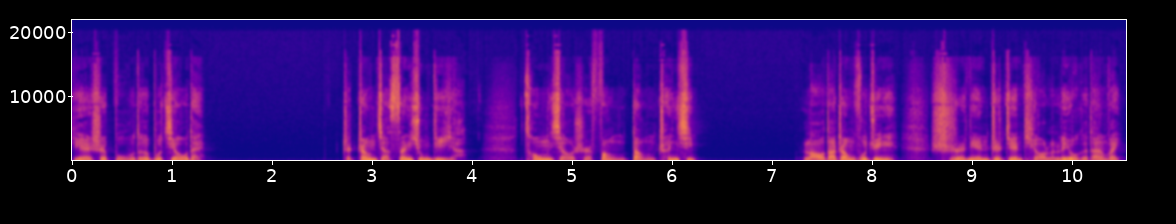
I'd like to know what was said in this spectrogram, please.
也是不得不交代。这张家三兄弟呀，从小是放荡成性。老大张福军十年之间跳了六个单位，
